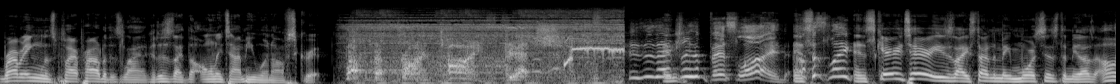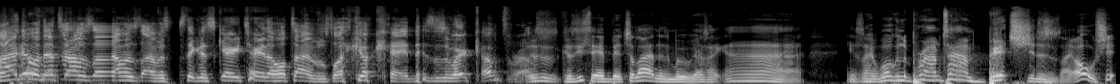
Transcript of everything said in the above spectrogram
Robert Englund's pr- proud of this line because this is like the only time he went off script. This is actually the best line. I was like, And Scary Terry is like starting to make more sense to me. I was like, oh, I know that's what I was. I was. I was thinking of Scary Terry the whole time. I was like, okay, this is where it comes from. This is because he said bitch a lot in this movie. I was like, ah. He's like, welcome to prime time, bitch. And this is like, oh shit.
